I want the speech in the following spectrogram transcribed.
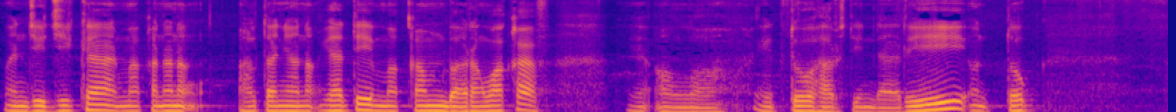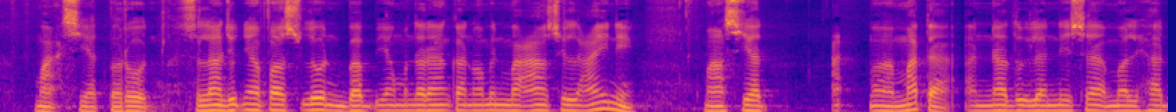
menjijikan, makan anak hartanya anak yatim, makan barang wakaf. Ya Allah, itu harus dihindari untuk maksiat perut. Selanjutnya faslun bab yang menerangkan wamin ma'asil aini. Maksiat mata an-nadru ila nisa melihat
